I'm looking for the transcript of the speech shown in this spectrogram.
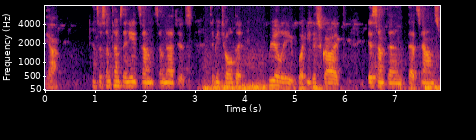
Yeah. And so sometimes they need some some nudges to be told that really what you described is something that sounds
